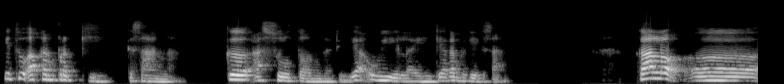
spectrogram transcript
itu akan pergi ke sana, ke as-sultan tadi, ya wilayah, dia akan pergi ke sana. Kalau uh,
